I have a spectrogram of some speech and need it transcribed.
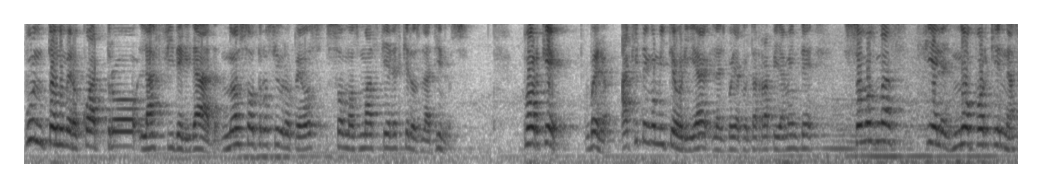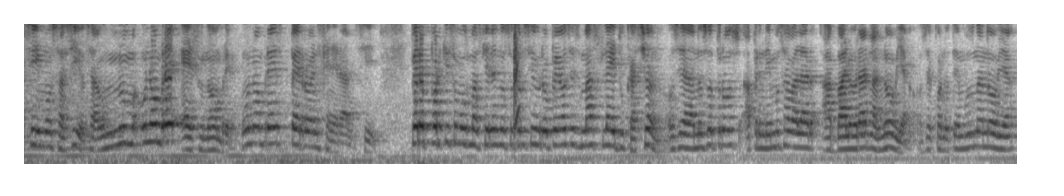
Punto número 4, la fidelidad. Nosotros europeos somos más fieles que los latinos. ¿Por qué? Bueno, aquí tengo mi teoría, les voy a contar rápidamente. Somos más fieles no porque nacimos así, o sea, un, hombre es un hombre, un hombre es perro en general, sí. Pero porque somos más fieles nosotros europeos es más la educación. O sea, nosotros aprendemos a valorar la novia. O sea, cuando tenemos una novia,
